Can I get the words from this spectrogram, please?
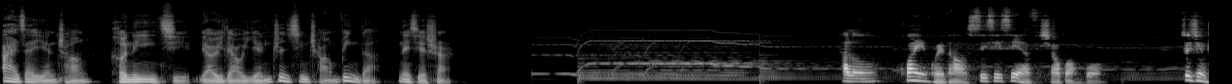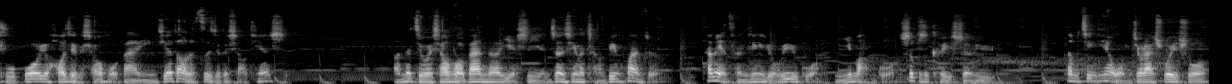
爱在延长，和您一起聊一聊炎症性肠病的那些事儿。Hello，欢迎回到 CCCF 小广播。最近主播有好几个小伙伴迎接到了自己的小天使啊，那几位小伙伴呢也是炎症性的肠病患者，他们也曾经犹豫过、迷茫过，是不是可以生育。那么今天我们就来说一说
